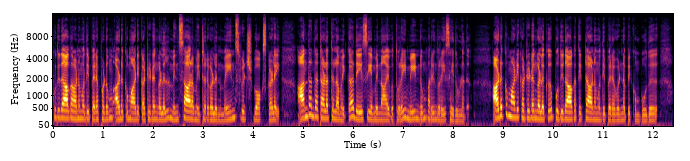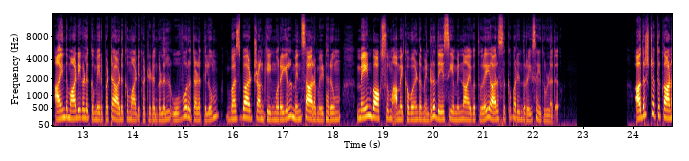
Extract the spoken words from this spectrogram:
புதிதாக அனுமதி பெறப்படும் அடுக்குமாடி கட்டிடங்களில் மின்சார மீட்டர்களின் மெயின் சுவிட்ச் பாக்ஸ்களை அந்தந்த தளத்தில் அமைக்க தேசிய மின் ஆய்வுத்துறை மீண்டும் பரிந்துரை செய்துள்ளது. அடுக்குமாடி கட்டிடங்களுக்கு புதிதாக திட்ட அனுமதி பெற விண்ணப்பிக்கும் போது ஐந்து மாடிகளுக்கு மேற்பட்ட அடுக்குமாடி கட்டிடங்களில் ஒவ்வொரு தளத்திலும் பஸ்பார் ட்ரங்கிங் முறையில் மின்சார மீட்டரும் மெயின் பாக்ஸும் அமைக்க வேண்டும் என்று தேசிய மின் ஆய்வுத்துறை அரசுக்கு பரிந்துரை செய்துள்ளது. அதிர்ஷ்டத்துக்கான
